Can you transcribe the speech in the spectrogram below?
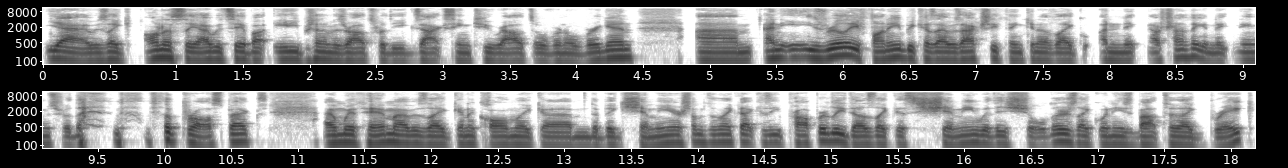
yeah it was like honestly I would say about eighty percent of his routes were the exact same two routes over and over again. Um, and he's really funny because I was actually thinking of like a nick. I was trying to think of nicknames for the the prospects, and with him I was like gonna call him like um, the big shimmy or something like that because he properly does like this shimmy with his shoulders, like when he's about to like break,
